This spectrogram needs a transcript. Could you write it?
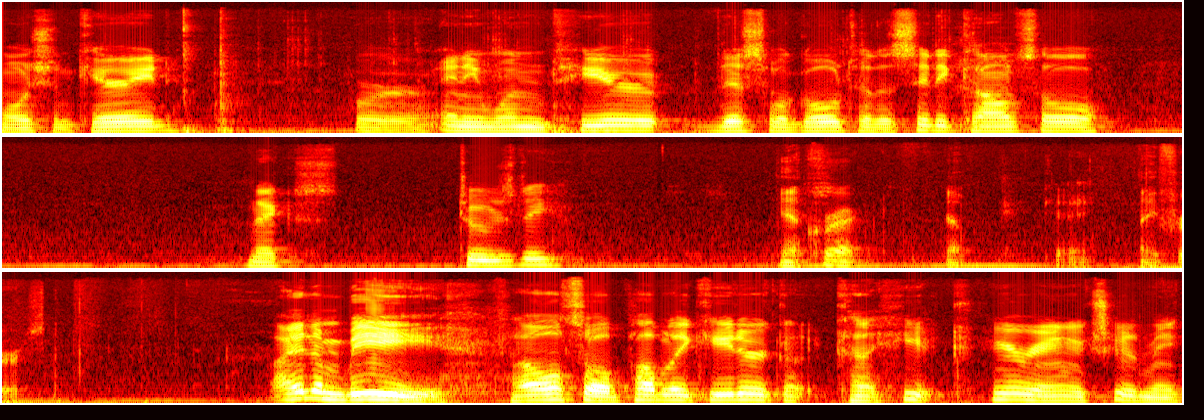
Motion carried. For anyone here, this will go to the city council next Tuesday? Yes. Correct. Yep, Okay. May first. Item B, also a public heater, co- he- hearing, excuse me.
